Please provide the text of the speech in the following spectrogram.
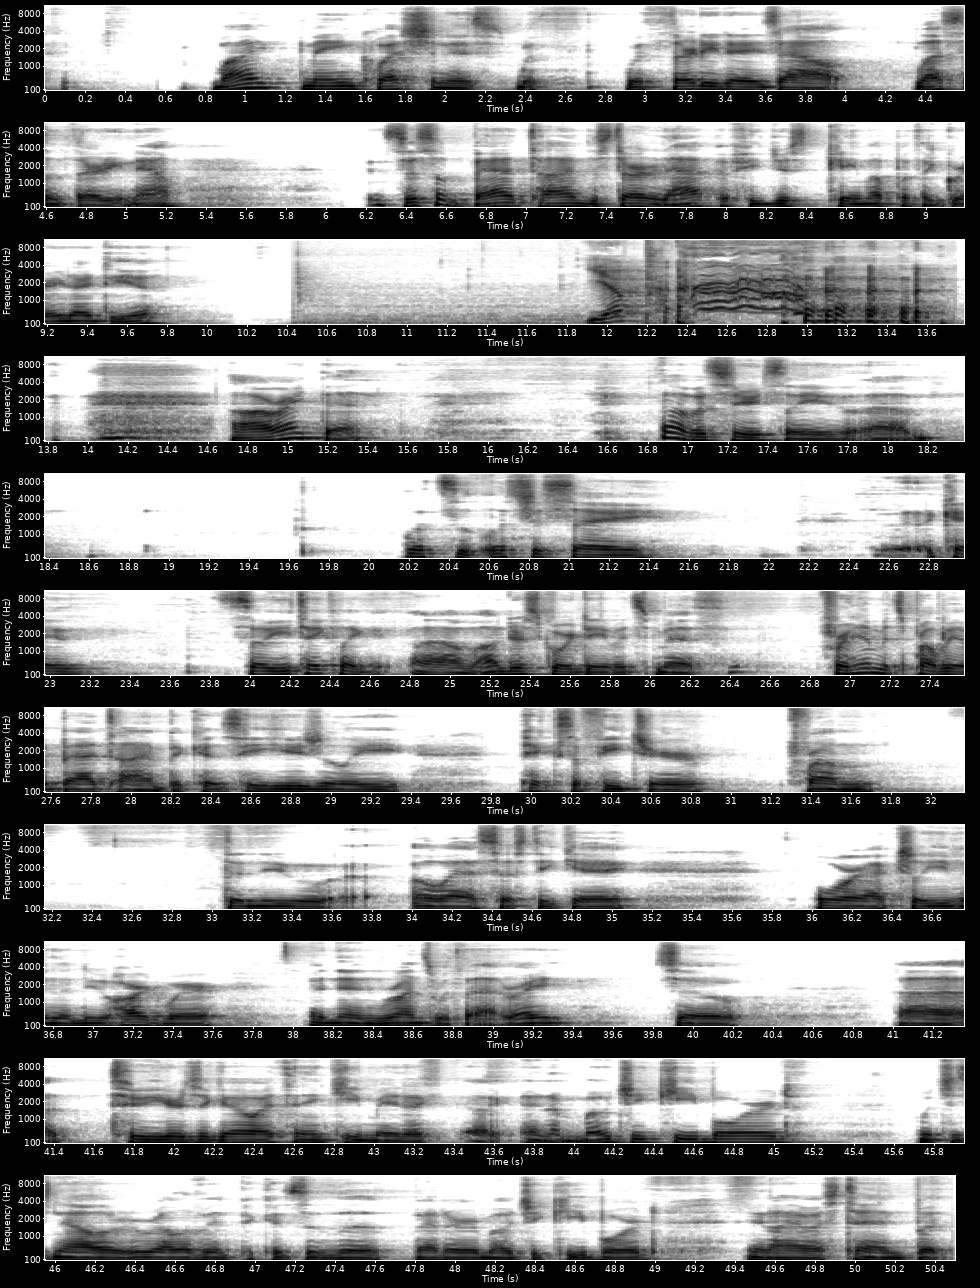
my main question is with with 30 days out, less than 30 now, is this a bad time to start an app if you just came up with a great idea? Yep. All right then. No, but seriously, um, let's let's just say, okay. So you take like um, underscore David Smith. For him, it's probably a bad time because he usually picks a feature from the new OS SDK, or actually even the new hardware, and then runs with that, right? So uh, two years ago, I think he made a, a, an emoji keyboard, which is now irrelevant because of the better emoji keyboard in iOS 10. But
